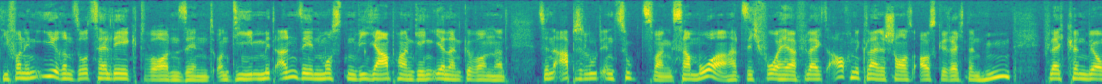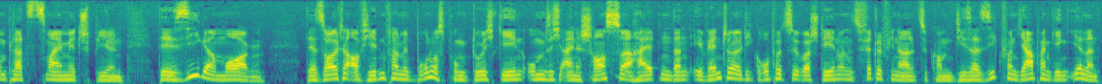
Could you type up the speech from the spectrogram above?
die von den Iren so zerlegt worden sind und die mit ansehen mussten, wie Japan gegen Irland gewonnen hat, sind absolut in Zugzwang. Samoa hat sich vorher vielleicht auch eine kleine Chance ausgerechnet. Hm, vielleicht können wir um Platz zwei mitspielen. Der Sieger morgen, der sollte auf jeden Fall mit Bonuspunkt durchgehen, um sich eine Chance zu erhalten, dann eventuell die Gruppe zu überstehen und ins Viertelfinale zu kommen. Dieser Sieg von Japan gegen Irland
